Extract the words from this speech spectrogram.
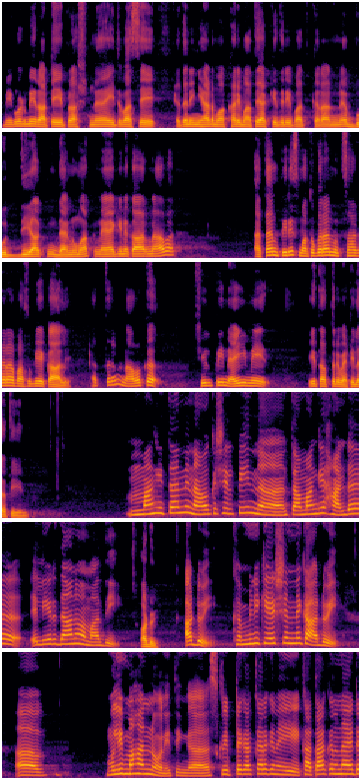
මේකොට මේ රටේ ප්‍රශ්න ඊට පස්සේ එතනින් එහාට මොකක් හරි මතයක් ඉදිරිපත් කරන්න බුද්ධියක් දැනුමක් නැහැ කියන කාරණාව ඇතැම් පිරිස් මතු කරන්න උත්සාහ කරා පසුගිය කාලේ. ඇත්තටම නවක ශිල්පීන් ඇයි මේ ඒ තත්ත්වයට වැටිලා තියෙන්නේ? මං හිතන්නේ නවක ශිල්පීන් තමන්ගේ හඬ එලියට දානවා මදි. අඩුයි. අඩුයි කමියනිකේෂන් එක අඩුයි මුලින් මහන්න ඕන ඉතිං ස්ක්‍රිප් එකක් අරගෙන ඒ කතා කරනයට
